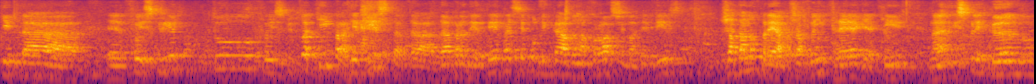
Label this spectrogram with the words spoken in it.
que tá, é, foi, escrito, foi escrito aqui para a revista da, da AbraDT, vai ser publicado na próxima revista, já está no pré, já foi entregue aqui, né, explicando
